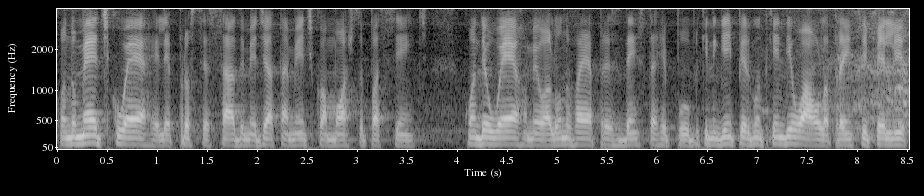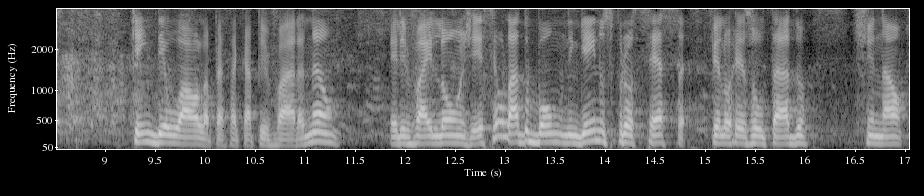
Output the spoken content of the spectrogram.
Quando o médico erra, ele é processado imediatamente com a morte do paciente. Quando eu erro, meu aluno vai à presidência da República e ninguém pergunta quem deu aula para ser feliz. Quem deu aula para essa capivara? Não. Ele vai longe. Esse é o lado bom. Ninguém nos processa pelo resultado final.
